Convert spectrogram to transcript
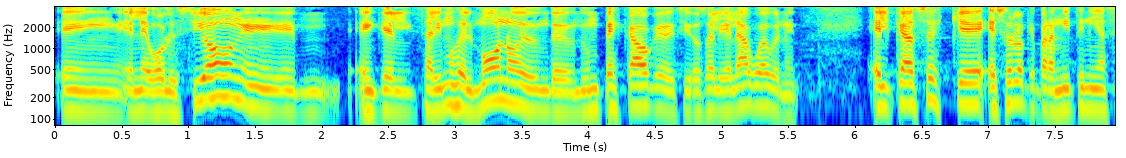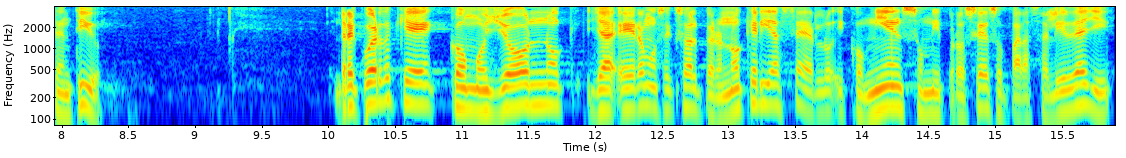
en, la evolución, en, que salimos del mono, de, un pescado que decidió salir del agua. Bueno, El caso es que eso es lo que para mí tenía sentido. Recuerdo que como yo no, ya era homosexual, pero no quería hacerlo y comienzo mi proceso para salir de allí,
